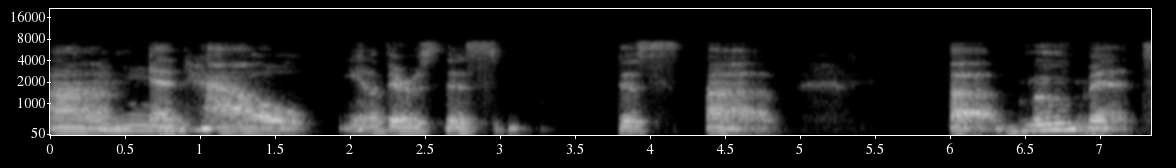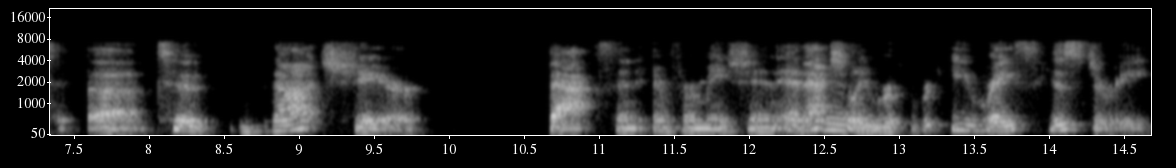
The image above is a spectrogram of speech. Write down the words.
um, Mhm. and how you know there's this this uh, uh, movement uh, to not share facts and information and actually Mm. re- erase history.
